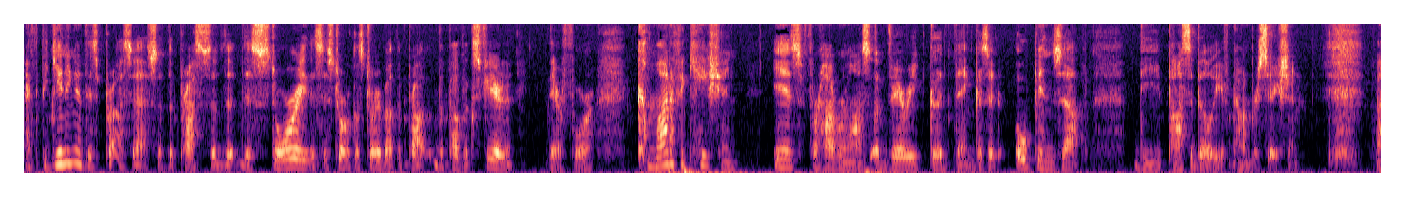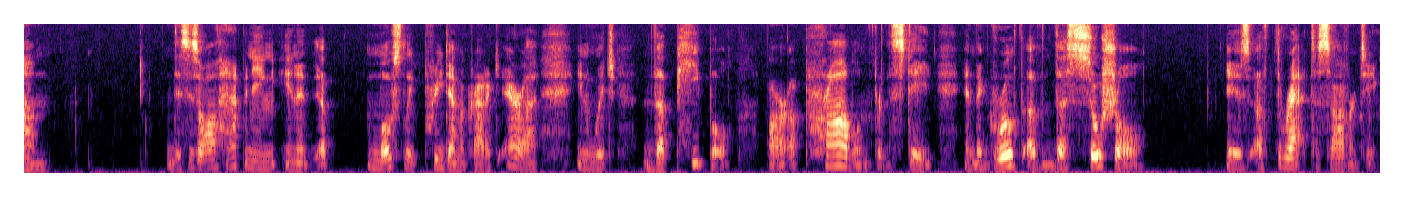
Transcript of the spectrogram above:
At the beginning of this process, of the process of the, this story, this historical story about the, the public sphere, therefore, commodification is for Habermas a very good thing because it opens up the possibility of conversation. Um, this is all happening in a, a mostly pre democratic era in which the people are a problem for the state and the growth of the social is a threat to sovereignty.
